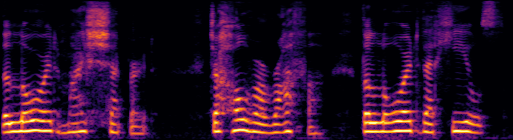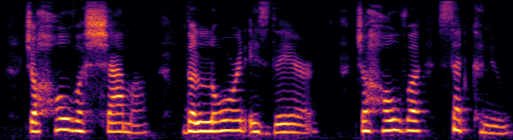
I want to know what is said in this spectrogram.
the Lord my shepherd. Jehovah Rapha, the Lord that heals. Jehovah Shammah, the Lord is there. Jehovah Tsidkenu,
